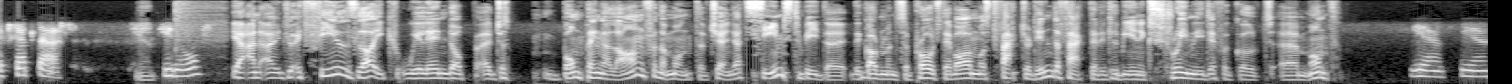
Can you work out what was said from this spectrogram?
accept that. Yeah. You know? Yeah, and uh, it feels like we'll end up uh, just bumping along for the month of January. That seems to be the, the government's approach. They've almost factored in the fact that it'll be an extremely difficult uh, month. Yeah, yeah.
